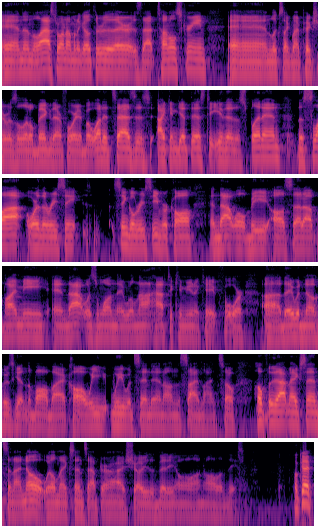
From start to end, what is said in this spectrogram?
And then the last one I'm going to go through there is that tunnel screen and looks like my picture was a little big there for you. But what it says is I can get this to either the split end, the slot, or the rece- single receiver call, and that will be all set up by me. And that was one they will not have to communicate for. Uh, they would know who's getting the ball by a call we we would send in on the sideline. So hopefully that makes sense, and I know it will make sense after I show you the video on all of these. Okay,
